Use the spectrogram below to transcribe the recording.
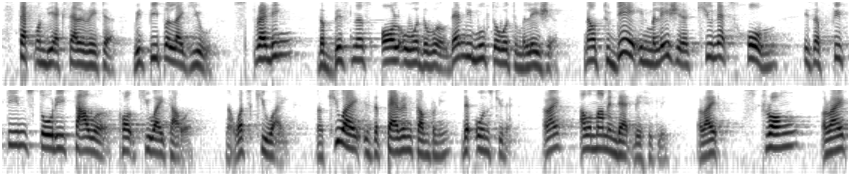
step on the accelerator with people like you, spreading the business all over the world. Then we moved over to Malaysia. Now today in Malaysia, QNet's home is a 15-story tower called QI Tower. Now what's QI? Now QI is the parent company that owns QNet. All right, our mom and dad basically. All right, strong. All right,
